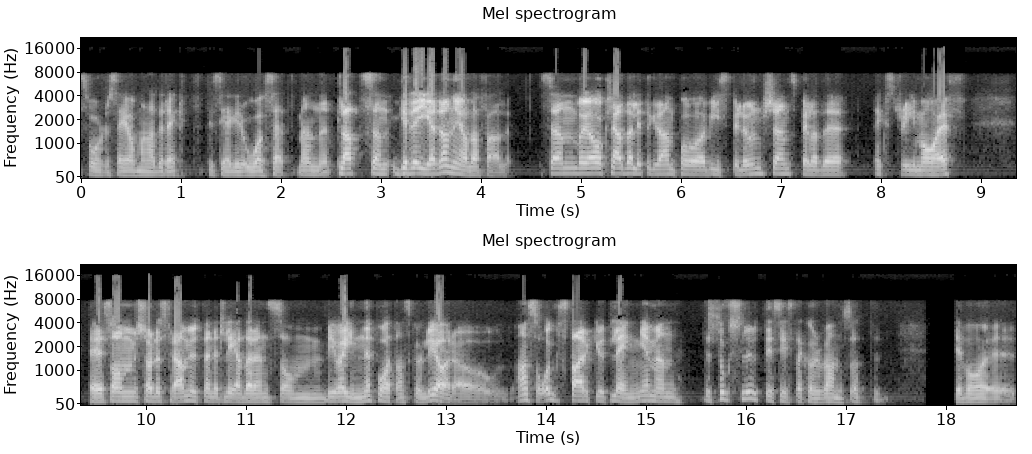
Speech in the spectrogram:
svårt att säga om han hade räckt till seger oavsett. Men platsen grejade han i alla fall. Sen var jag och kladdade lite grann på Visbylunchen, spelade Extreme AF eh, som kördes fram utvändigt ledaren som vi var inne på att han skulle göra. Och han såg stark ut länge, men det tog slut i sista kurvan så att det var eh,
